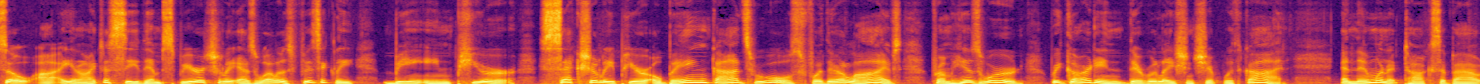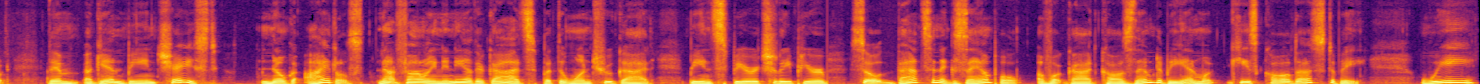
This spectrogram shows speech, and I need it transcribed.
So, uh, you know, I just see them spiritually as well as physically being pure, sexually pure, obeying God's rules for their lives from His Word regarding their relationship with God. And then when it talks about them again being chaste, no idols, not following any other gods but the one true God, being spiritually pure. So that's an example of what God calls them to be and what He's called us to be. We,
